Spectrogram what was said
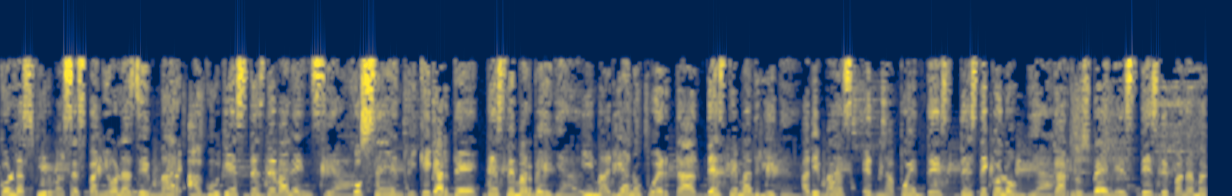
Con las firmas españolas de Mar Agulles desde Valencia, José Enrique Gardé desde Marbella y Mariano Puerta desde Madrid. Además, Edna Puentes desde Colombia, Carlos Vélez desde Panamá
